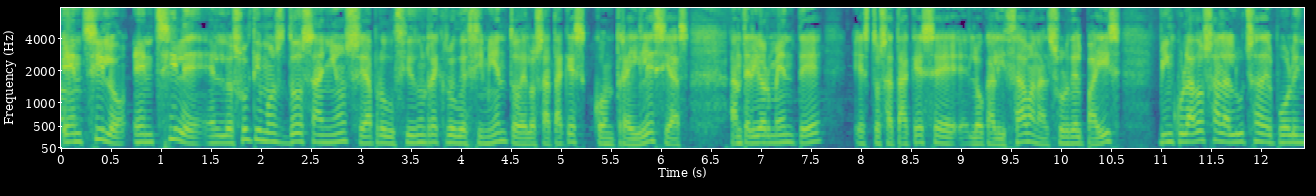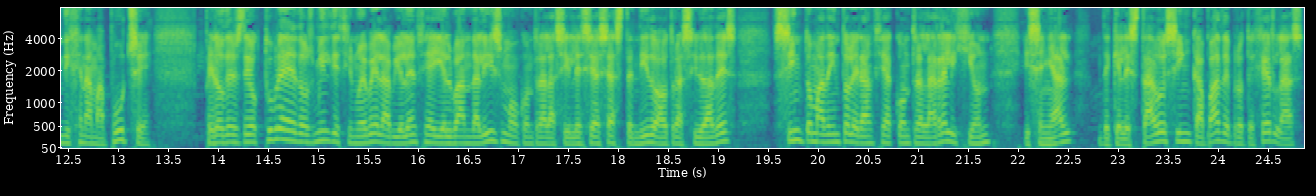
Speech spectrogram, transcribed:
En Chile, en Chile, en los últimos dos años se ha producido un recrudecimiento de los ataques contra iglesias. Anteriormente, estos ataques se localizaban al sur del país, vinculados a la lucha del pueblo indígena mapuche. Pero desde octubre de 2019 la violencia y el vandalismo contra las iglesias se ha extendido a otras ciudades, síntoma de intolerancia contra la religión y señal de que el Estado es incapaz de protegerlas.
